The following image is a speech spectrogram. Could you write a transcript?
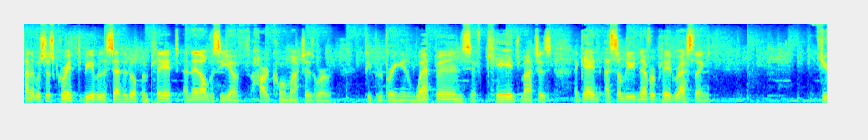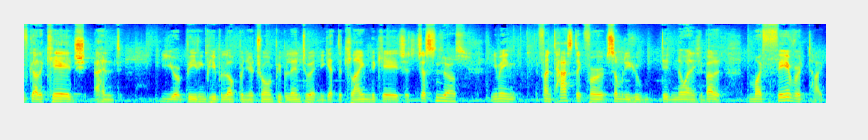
and it was just great to be able to set it up and play it and then obviously you have hardcore matches where people bring in weapons you have cage matches again as somebody who'd never played wrestling you've got a cage and you're beating people up and you're throwing people into it and you get to climb the cage. It's just Yes. You mean fantastic for somebody who didn't know anything about it. My favorite type,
